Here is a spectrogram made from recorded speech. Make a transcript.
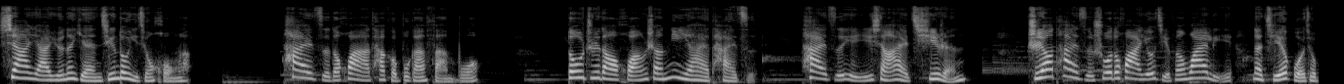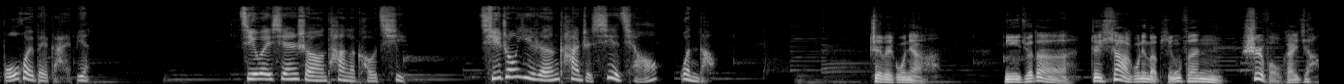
夏雅云的眼睛都已经红了。太子的话，他可不敢反驳。都知道皇上溺爱太子，太子也一向爱欺人。只要太子说的话有几分歪理，那结果就不会被改变。几位先生叹了口气，其中一人看着谢桥问道：“这位姑娘，你觉得这夏姑娘的评分是否该降？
